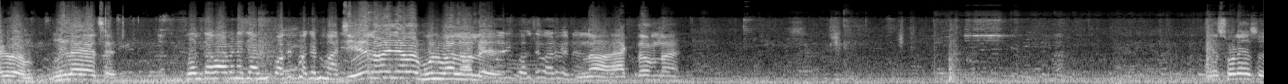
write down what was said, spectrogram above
একদম মিলে গেছে। বলতে পারবে না যে আমি পকেট পকেট মারি। জেল হয়ে যাবে ভুল ভালো হলে। বলতে পারবে না। না একদম না। সরে এসো।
